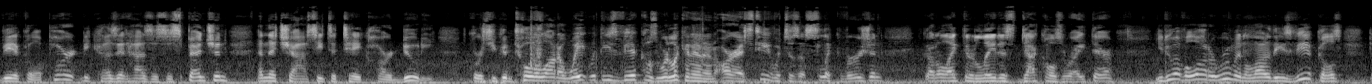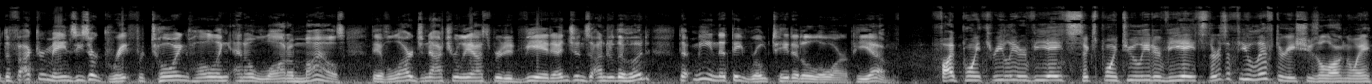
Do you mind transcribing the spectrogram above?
vehicle apart because it has a suspension and the chassis to take hard duty. Of course, you can tow a lot of weight with these vehicles. We're looking at an RST, which is a slick version. Gotta like their latest decals right there. You do have a lot of room in a lot of these vehicles, but the fact remains these are great for towing, hauling, and a lot of miles. They have large naturally aspirated V8 engines under the hood that mean that they rotate at a low RPM. 5.3 liter V8s, 6.2 liter V8s. There's a few lifter issues along the way,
